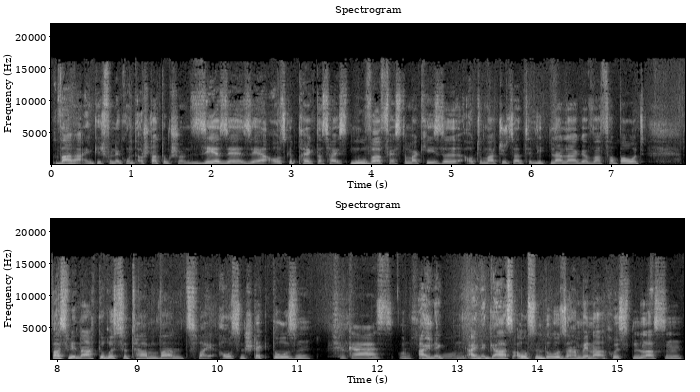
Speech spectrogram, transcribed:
war er eigentlich von der Grundausstattung schon sehr, sehr, sehr ausgeprägt. Das heißt, Mover, feste Markise, automatische Satellitenanlage war verbaut. Was wir nachgerüstet haben, waren zwei Außensteckdosen. Für Gas und für Eine, Strom. eine Gasaußendose haben wir nachrüsten lassen.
